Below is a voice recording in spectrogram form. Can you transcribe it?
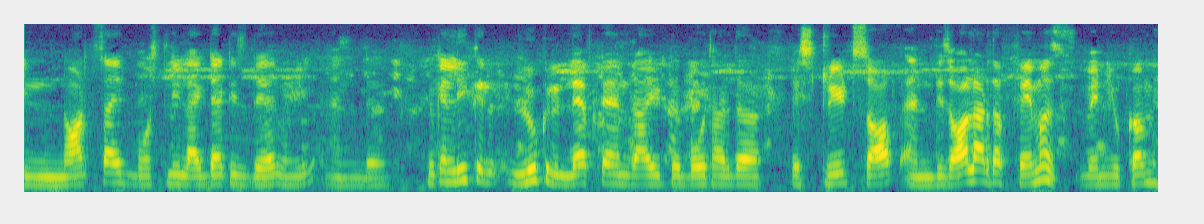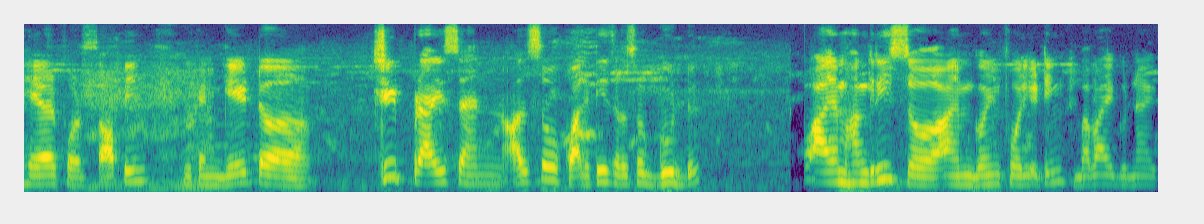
in north side. Mostly like that is there only. And uh, you can look look left and right. Both are the street shop. And these all are the famous. When you come here for shopping you can get uh, cheap price. And also quality is also good i am hungry so i am going for eating. Bye bye good night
